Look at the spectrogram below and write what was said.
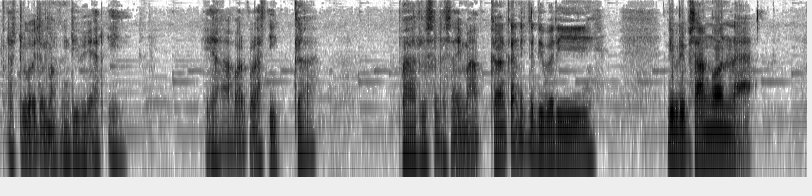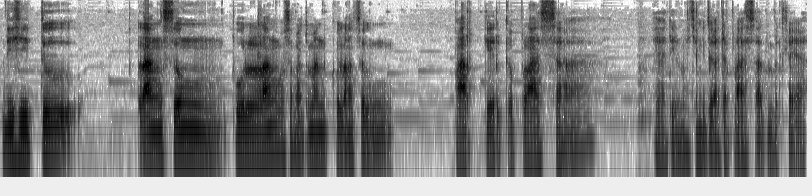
Kelas 2 itu magang di BRI ya awal kelas 3 baru selesai magang kan itu diberi diberi pesangon lah. Di situ langsung pulang sama temanku langsung parkir ke plaza. Ya di Lumajang itu ada plaza tempat kayak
